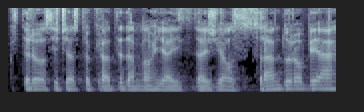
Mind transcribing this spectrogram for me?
z ktorého si častokrát teda mnohí aj, aj žiaľ srandu robia, uh,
